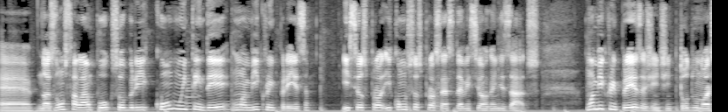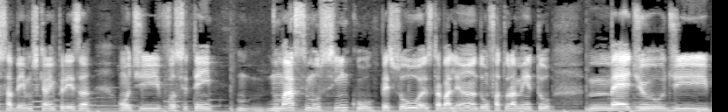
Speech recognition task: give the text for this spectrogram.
é, nós vamos falar um pouco sobre como entender uma microempresa e, seus, e como seus processos devem ser organizados. Uma microempresa, gente, todos nós sabemos que é uma empresa onde você tem no máximo cinco pessoas trabalhando, um faturamento médio de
